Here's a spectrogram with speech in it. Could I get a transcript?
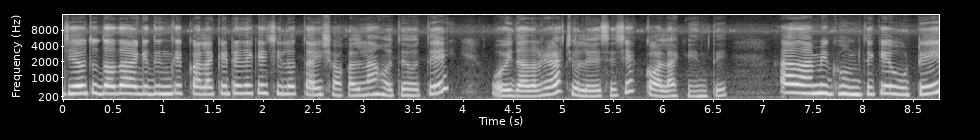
যেহেতু দাদা আগের দিনকে কলা কেটে রেখেছিল, তাই সকাল না হতে হতেই ওই দাদারা চলে এসেছে কলা কিনতে। আর আমি ঘুম থেকে উঠেই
